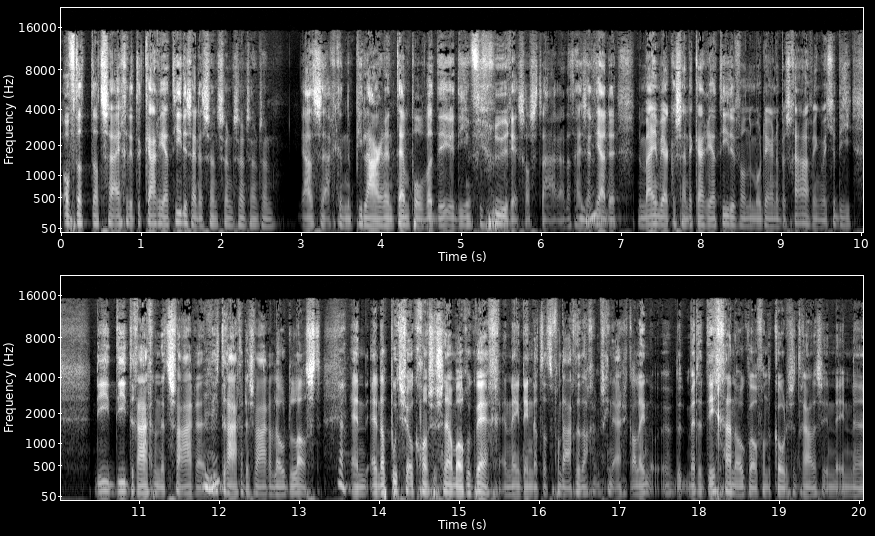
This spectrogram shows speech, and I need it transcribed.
Of dat, dat ze eigenlijk de kariatiden zijn. Dat zo'n zo'n zo'n zo'n ja, dat is eigenlijk een pilaar in een tempel, wat die, die een figuur is als het ware. Dat hij zegt, mhm. ja, de, de mijnwerkers zijn de kariatiden van de moderne beschaving. Weet je, die, die, die dragen het zware, die mhm. dragen de zware lode last. En, en dat poets je ook gewoon zo snel mogelijk weg. En ik denk dat dat vandaag de dag misschien eigenlijk alleen eh, met het dichtgaan ook wel van de kolencentrales in, in uh,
